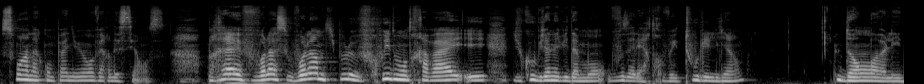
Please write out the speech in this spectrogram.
soit un accompagnement vers des séances. Bref, voilà, voilà un petit peu le fruit de mon travail et du coup, bien évidemment, vous allez retrouver tous les liens dans euh, les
